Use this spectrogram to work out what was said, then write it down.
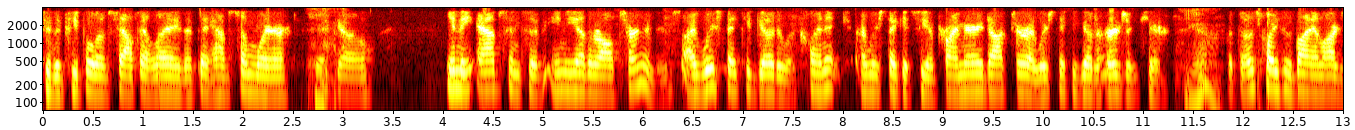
to the people of South LA that they have somewhere yeah. to go in the absence of any other alternatives. I wish they could go to a clinic. I wish they could see a primary doctor. I wish they could go to urgent care. Yeah. But those places, by and large,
